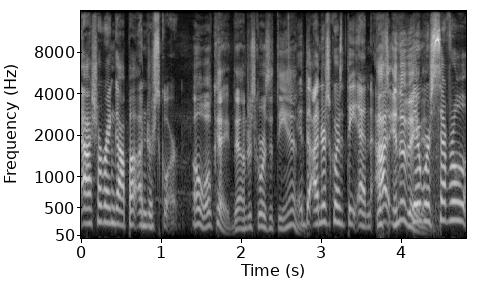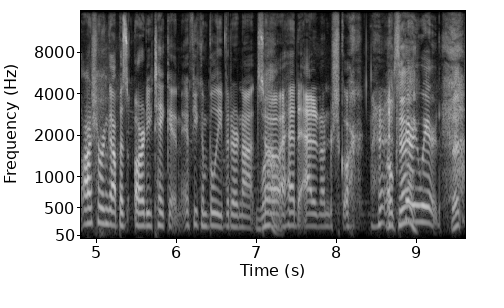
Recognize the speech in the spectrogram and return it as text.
Asha Rangappa underscore. Oh, okay. The underscore's at the end. The underscore's at the end. That's I- There were several Asha Rangappas already taken, if you can believe it or not. So I had to add an underscore. it's Okay. very weird. That-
